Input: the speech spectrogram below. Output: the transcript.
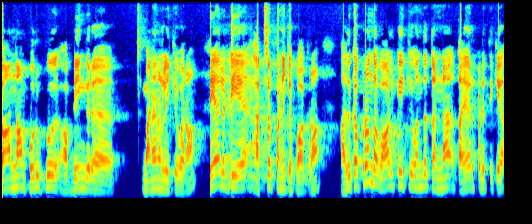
தான் தான் பொறுப்பு அப்படிங்கிற மனநிலைக்கு வரான். ரியாலிட்டியை அக்செப்ட் பண்ணிக்க பார்க்குறான். அதுக்கப்புறம் இந்த வாழ்க்கைக்கு வந்து தன்னை தயார்படுத்திக்க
